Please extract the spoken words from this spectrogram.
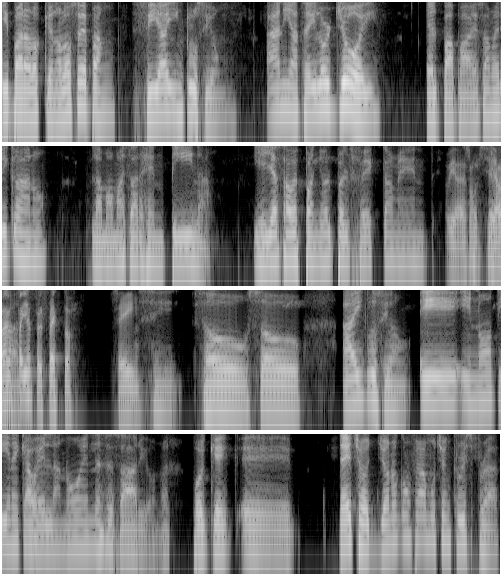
Y para los que no lo sepan, sí hay inclusión. Anya Taylor Joy, el papá es americano, la mamá es argentina. Y ella sabe español perfectamente. Oye, eso. y habla español perfecto. Sí. Sí. So, so, hay inclusión. Y, no tiene que haberla, no es necesario. Porque, eh, de hecho, yo no confiaba mucho en Chris Pratt.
